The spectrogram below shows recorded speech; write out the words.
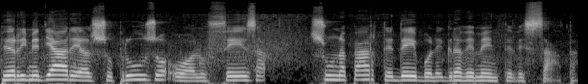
per rimediare al sopruso o all'offesa su una parte debole gravemente vessata.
